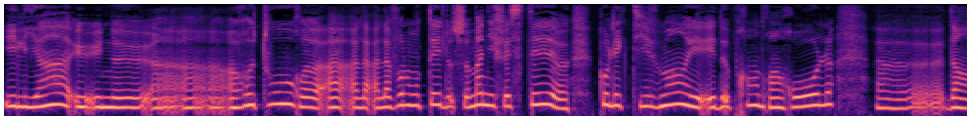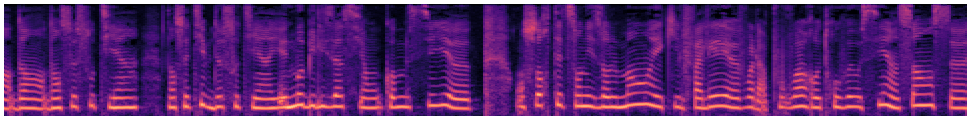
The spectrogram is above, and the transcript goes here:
il y a une, un, un retour à, à, la, à, la, volonté de se manifester euh, collectivement et, et, de prendre un rôle euh, dans, dans, dans, ce soutien, dans ce type de soutien. Il y a une mobilisation, comme si euh, on sortait de son isolement et qu'il fallait euh, voilà pouvoir retrouver aussi un sens euh,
